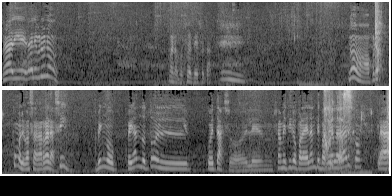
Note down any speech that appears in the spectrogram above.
Nadie, dale Bruno. Bueno, por suerte eso está. No, pero ¿cómo le vas a agarrar así? Vengo pegando todo el cohetazo. Le- ya me tiro para adelante para pegarle al arco. Claro,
